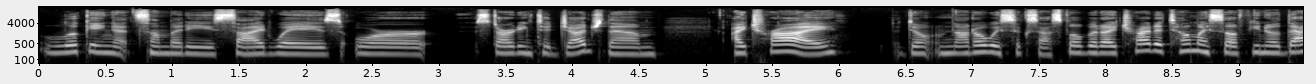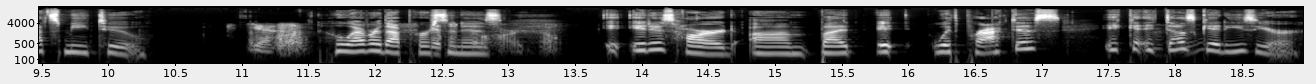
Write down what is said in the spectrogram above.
looking at somebody sideways or starting to judge them, I try. Don't. I'm not always successful, but I try to tell myself, you know, that's me too. yes Whoever that person it's is, so hard it, it is hard. Um, but it with practice, it it does Mhm. get easier.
